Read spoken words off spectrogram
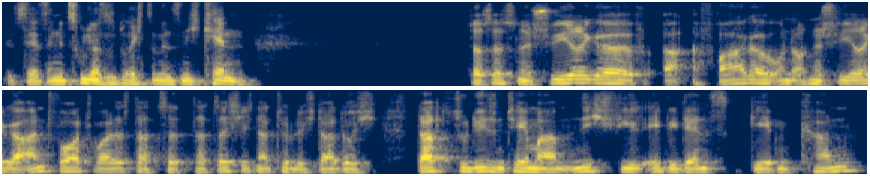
bis jetzt in den Zulassungsberichten zumindest nicht kennen. Das ist eine schwierige äh, Frage und auch eine schwierige Antwort, weil es tats tatsächlich natürlich dadurch dazu zu diesem Thema nicht viel Evidenz geben kann,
